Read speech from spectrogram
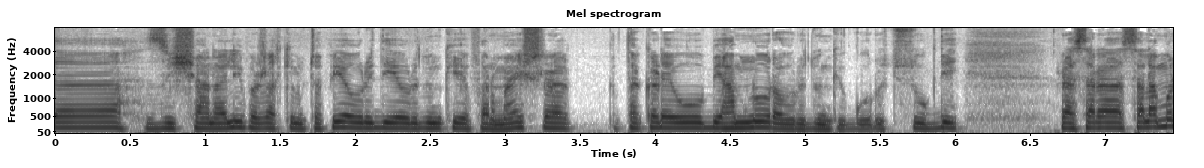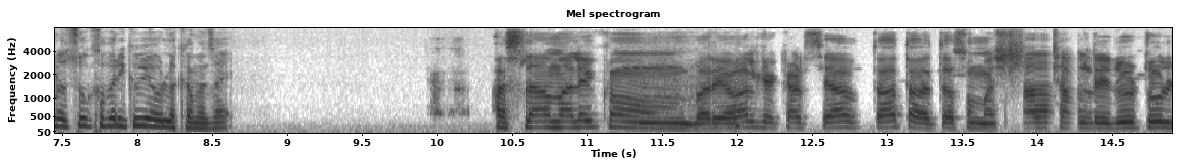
د زیشان علي په ځخ کې مټپی اوریدي اوریدونکو فرمایش را تکړه او به هم نور اوریدونکو ګورو چې څوک دي را سره سلامونه څوک خبرې کوي او لکه مزه السلام علیکم بریوال کې کټ صاحب تا ته تاسو مشال شال ریډیو ټول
